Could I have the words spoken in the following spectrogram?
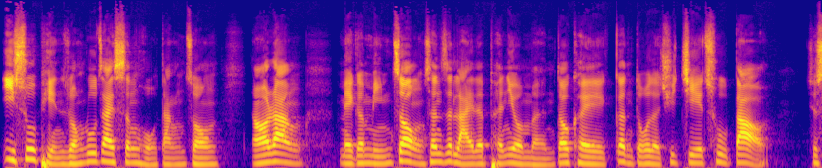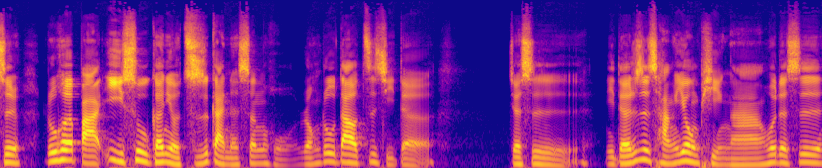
艺术品融入在生活当中，然后让。每个民众甚至来的朋友们都可以更多的去接触到，就是如何把艺术跟有质感的生活融入到自己的，就是你的日常用品啊，或者是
